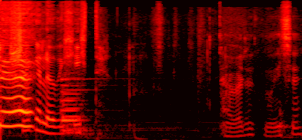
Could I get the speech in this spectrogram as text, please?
Dale. ya que lo dijiste. A ver, ¿cómo dice?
